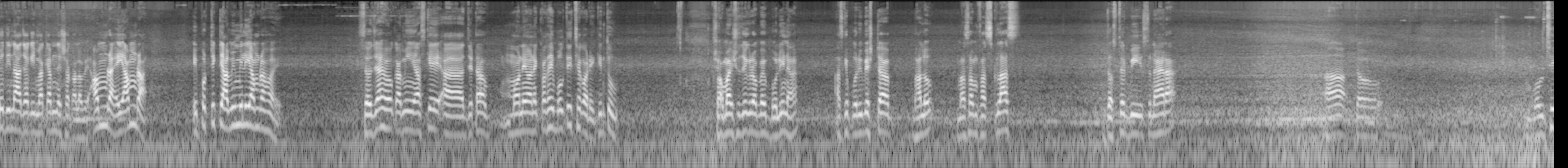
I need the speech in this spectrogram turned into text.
যদি না জাগি, মা কেমনে সকাল হবে? আমরা, এই আমরা, এই প্রত্যেকটি আমি মিলেই আমরা হয়। সো যাই হোক, আমি আজকে যেটা মনে অনেক কথাই বলতে ইচ্ছে করে, কিন্তু সময় সুযোগের অভাবে বলি না। আজকে পরিবেশটা ভালো, মাসাম ফার্স্ট ক্লাস দস্তর বি সুনায়রা। তো বলছি।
